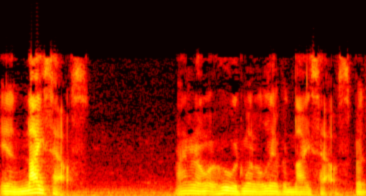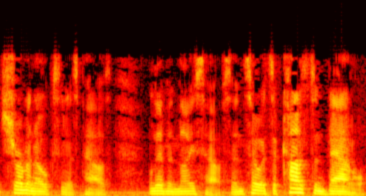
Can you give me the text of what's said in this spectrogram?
in Nice House. I don't know who would want to live in Nice House, but Sherman Oaks and his pals live in Nice House. And so it's a constant battle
